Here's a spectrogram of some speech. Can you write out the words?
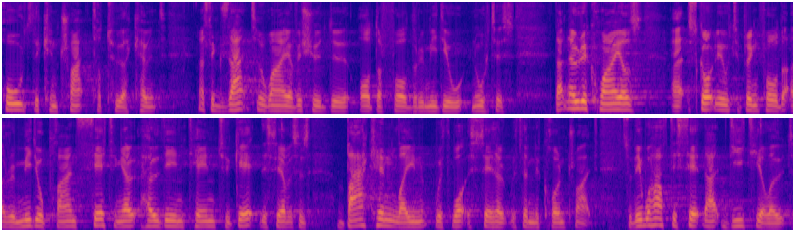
holds the contractor to account. That's exactly why I've issued the order for the remedial notice. That now requires uh, ScotRail to bring forward a remedial plan setting out how they intend to get the services back in line with what is set out within the contract. So they will have to set that detail out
